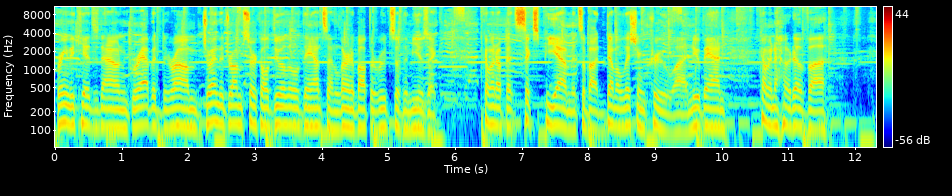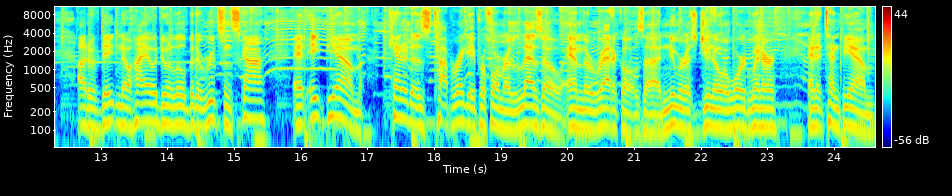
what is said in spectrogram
Bring the kids down, grab a drum, join the drum circle, do a little dance, and learn about the roots of the music. Coming up at 6 p.m., it's about Demolition Crew, new band coming out of uh, out of Dayton, Ohio, doing a little bit of roots and ska. At 8 p.m., Canada's top reggae performer Lazo and the Radicals, a numerous Juno Award winner. And at 10 p.m.,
